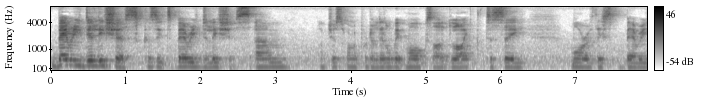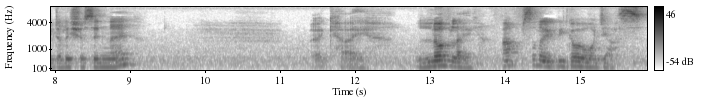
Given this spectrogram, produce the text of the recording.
berry delicious because it's berry delicious. Um, I just want to put a little bit more because I'd like to see more of this berry delicious in there. Okay, lovely, absolutely gorgeous.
